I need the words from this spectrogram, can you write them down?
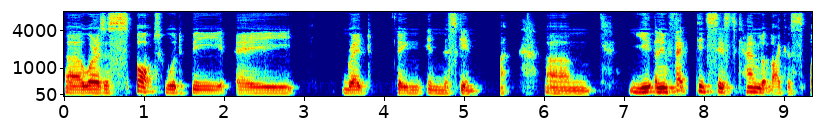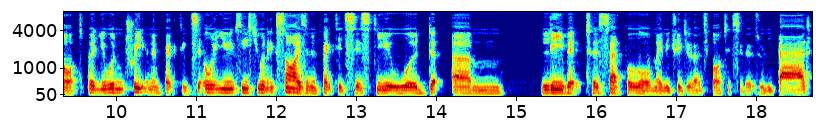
uh, whereas a spot would be a red thing in the skin. Um, you, an infected cyst can look like a spot, but you wouldn't treat an infected cyst, or you, at least you wouldn't excise an infected cyst. You would um, leave it to settle or maybe treat it with antibiotics if it was really bad.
